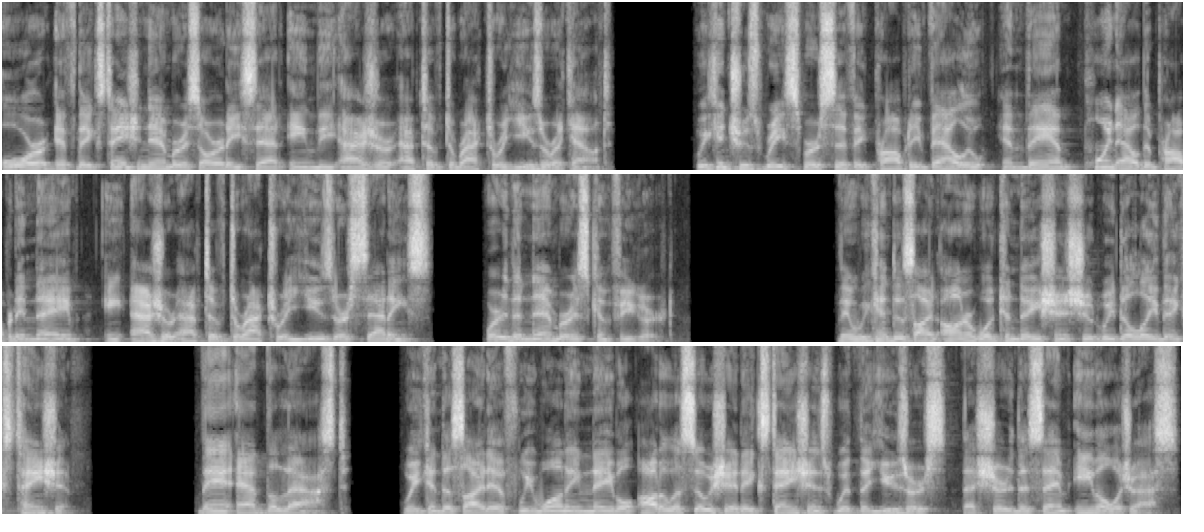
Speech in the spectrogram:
Or if the extension number is already set in the Azure Active Directory user account, we can choose read specific property value and then point out the property name in Azure Active Directory user settings where the number is configured. Then we can decide under what conditions should we delay the extension. Then at the last, we can decide if we want to enable auto-associated extensions with the users that share the same email address.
